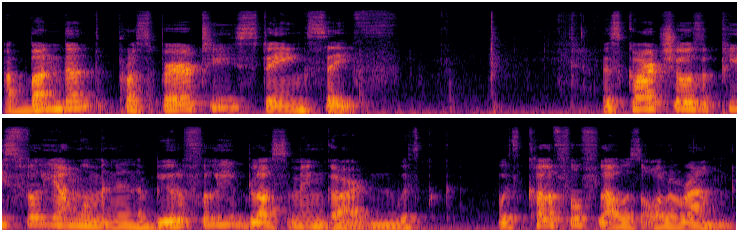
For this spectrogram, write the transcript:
Abundant prosperity, staying safe. This card shows a peaceful young woman in a beautifully blossoming garden with, with colorful flowers all around.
